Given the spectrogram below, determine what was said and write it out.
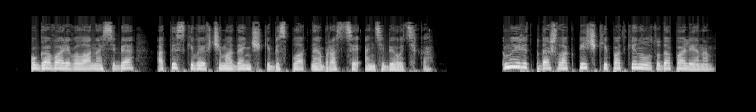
— уговаривала она себя, отыскивая в чемоданчике бесплатные образцы антибиотика. Мэрит подошла к печке и подкинула туда полено.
